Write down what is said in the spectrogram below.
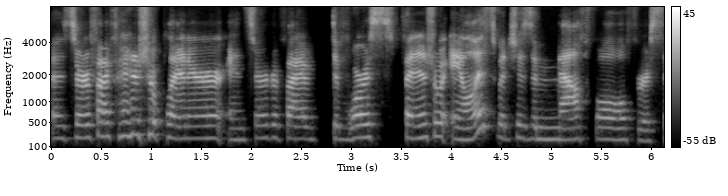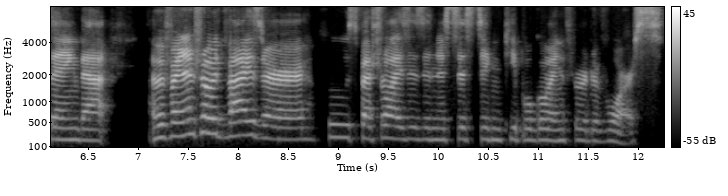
a certified financial planner and certified divorce financial analyst, which is a mouthful for saying that I'm a financial advisor who specializes in assisting people going through a divorce.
